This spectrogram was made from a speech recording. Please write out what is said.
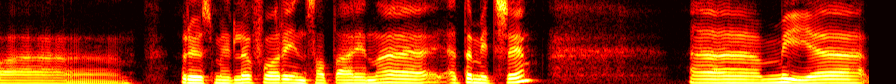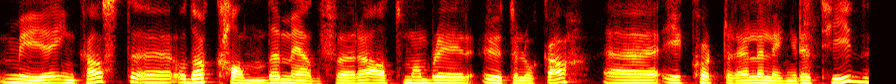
uh, rusmidler for innsatte her inne, etter mitt syn. Eh, mye, mye innkast, uh, og da kan det medføre at man blir utelukka uh, i kortere eller lengre tid.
